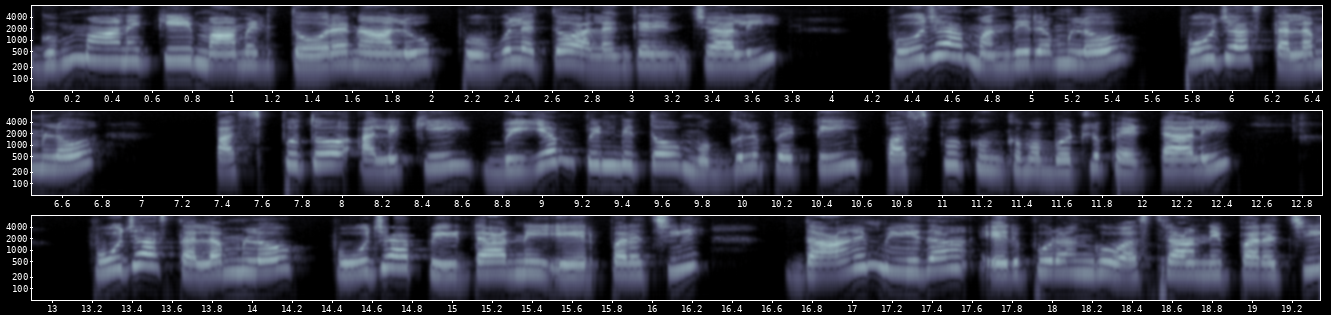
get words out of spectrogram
గుమ్మానికి మామిడి తోరణాలు పువ్వులతో అలంకరించాలి. పూజా మందిరంలో పూజా స్థలంలో పసుపుతో అలికి బియ్యం పిండితో ముగ్గులు పెట్టి పసుపు కుంకుమ బొట్లు పెట్టాలి. పూజా స్థలంలో పూజా పీఠాన్ని ఏర్పరచి దాని మీద ఎరుపు రంగు వస్త్రాన్ని పరచి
